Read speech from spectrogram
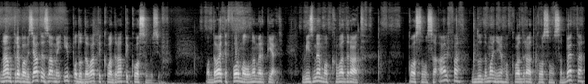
нам треба взяти з вами і пододавати квадрати косинусів. От давайте формулу номер 5. Візьмемо квадрат косинуса альфа, додамо на нього квадрат косинуса бета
